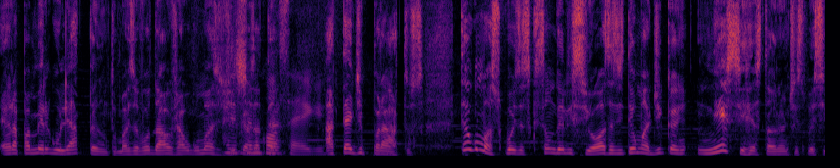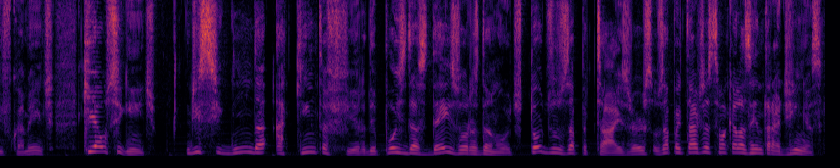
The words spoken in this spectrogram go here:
era para mergulhar tanto, mas eu vou dar já algumas dicas até consegue. até de pratos. Tem algumas coisas que são deliciosas e tem uma dica nesse restaurante especificamente, que é o seguinte. De segunda a quinta-feira, depois das 10 horas da noite, todos os appetizers, os appetizers são aquelas entradinhas,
